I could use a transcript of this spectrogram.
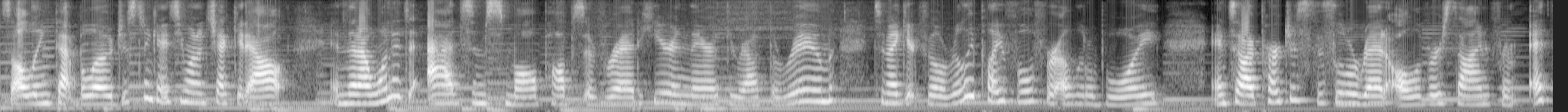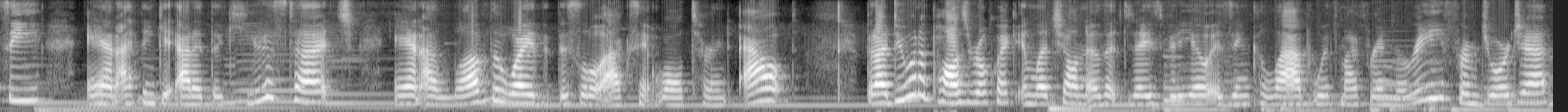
so I'll link that below just in case you want to check it out. And then I wanted to add some small pops of red here and there throughout the room to make it feel really playful for a little boy. And so I purchased this little red Oliver sign from Etsy, and I think it added the cutest touch. And I love the way that this little accent wall turned out. But I do want to pause real quick and let y'all know that today's video is in collab with my friend Marie from Georgia.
